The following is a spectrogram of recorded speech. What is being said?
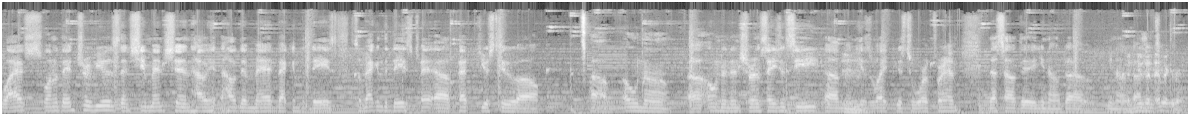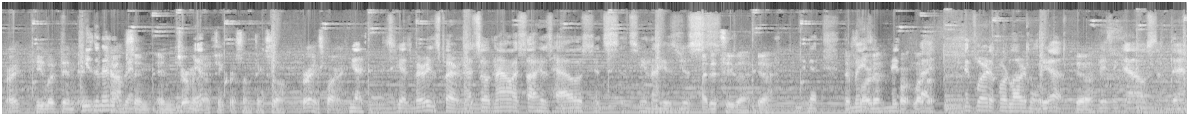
wife's one of the interviews, and she mentioned how how they met back in the days. So back in the days, Pet, uh, Pet used to. Uh, um, own a, uh, own an insurance agency, um, and Mhm. his wife used to work for him. That's how they, you know, got, you know. he's an immigrant, right? He lived in, He's in an camps in, in Germany, Yep. I think, or something. So very inspiring. Yes, yes, very inspiring. I saw now. I saw his house. It's, it's you know, he's just. I did see that. Yeah, Yeah, in amazing, Florida, amazing Fort Lauderdale. In Florida, Fort Lauderdale. Yeah, Yeah. amazing house. And then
